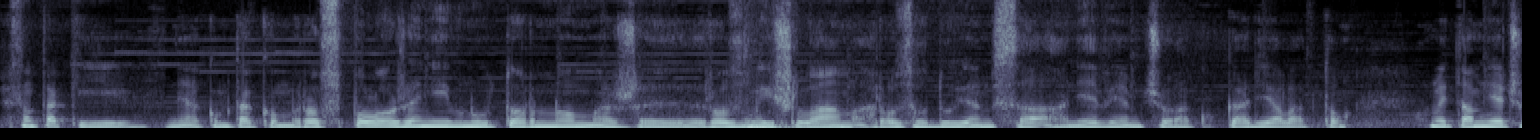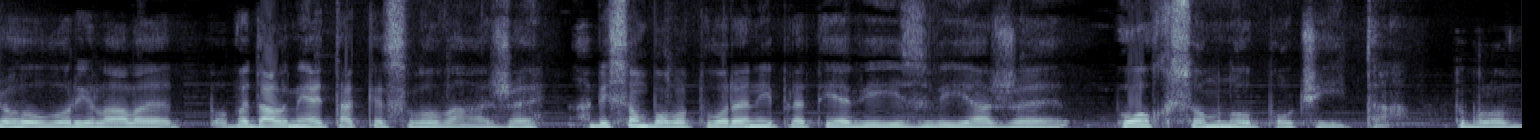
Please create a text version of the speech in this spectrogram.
že som taký v nejakom takom rozpoložení vnútornom a že rozmýšľam a rozhodujem sa a neviem čo, ako kadiaľ a to. On mi tam niečo hovoril, ale povedal mi aj také slova, že aby som bol otvorený pre tie výzvy a že Boh so mnou počíta. To bolo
